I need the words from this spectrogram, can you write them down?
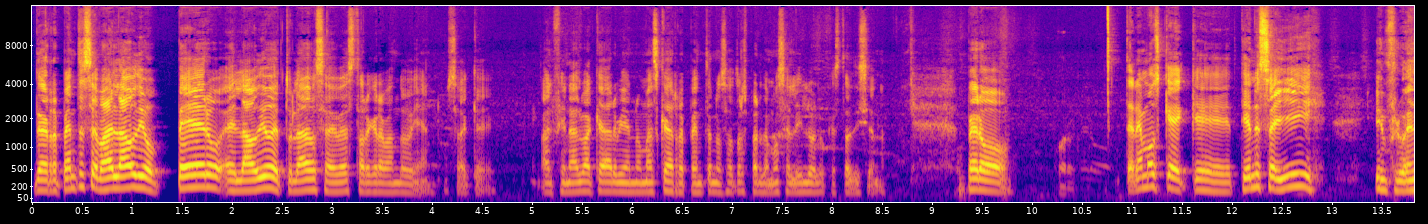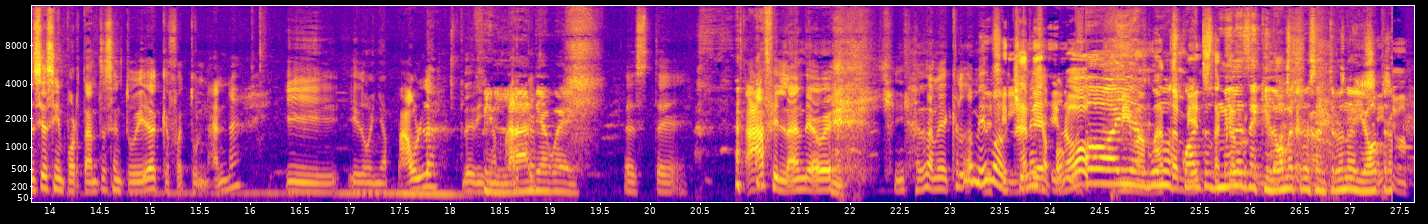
de repente se va el audio, pero el audio de tu lado se debe estar grabando bien. O sea que al final va a quedar bien, nomás que de repente nosotros perdemos el hilo de lo que estás diciendo. Pero tenemos que, que tienes ahí influencias importantes en tu vida, que fue tu nana y, y doña Paula de Dinamarca. Finlandia, güey. Este... Ah, Finlandia, güey. Es la mi- que es lo mismo, China y Finlandia, y Japón. no, Oh, hay algunos cuantos miles de kilómetros entre una y Pablo.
